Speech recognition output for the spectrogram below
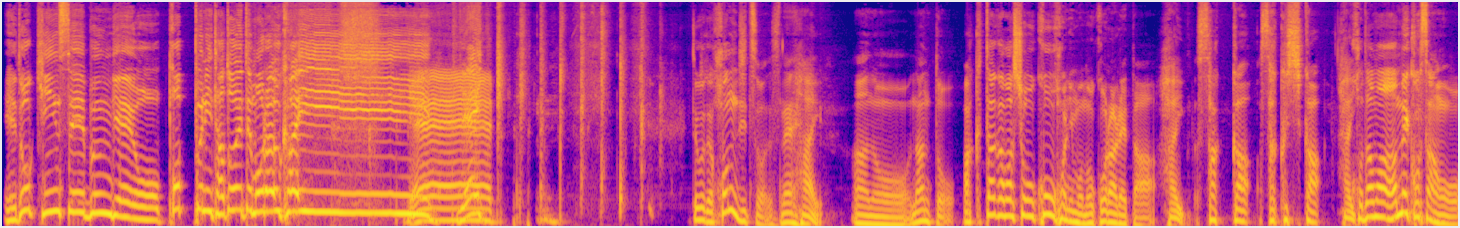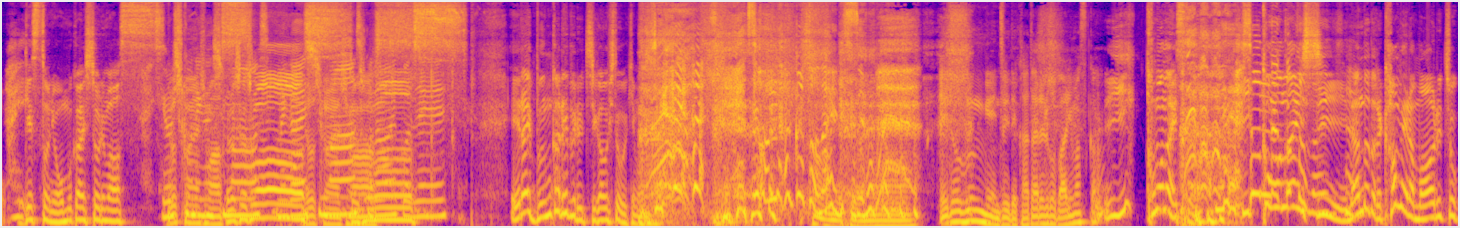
江戸近世文芸をポップに例えてもらう会イエーイということで本日はですね、はい。あのなんと芥川賞候補にも残られたはい。作家作詞家、はい児玉雨子さんをはいゲストにお迎えしております、よろしくお願いします。よろしくおお願願いしいしま。ますす小田愛子です。えらい文化レベル違う人が来ました そんなことないですよ。江戸文芸について語れることありますか？一個も ないです。ね一個もないしなんだったらカメラ回る直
